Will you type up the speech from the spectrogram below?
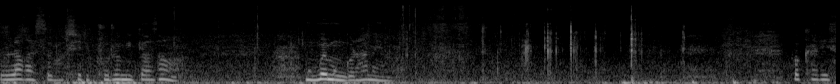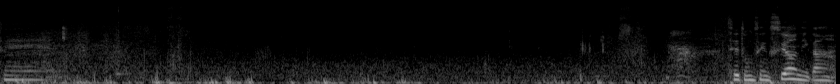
올라갈수록 확실히 구름이 껴서 몽글몽글하네요. 포카리스에 제 동생 수연이가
